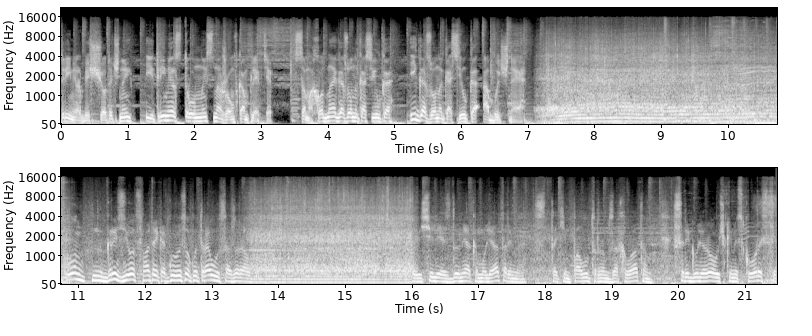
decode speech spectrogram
триммер бесщеточный и триммер струнный с ножом в комплекте, самоходная газонокосилка и газонокосилка обычная. Он грызет, смотри, какую высокую траву сожрал повеселее с двумя аккумуляторами, с таким полуторным захватом, с регулировочками скорости.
